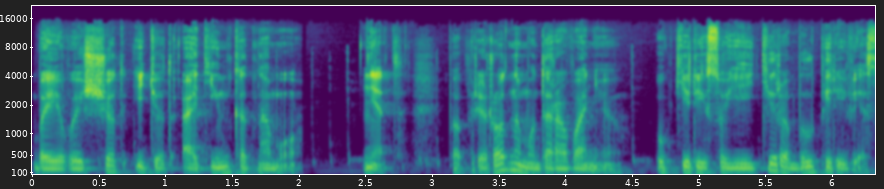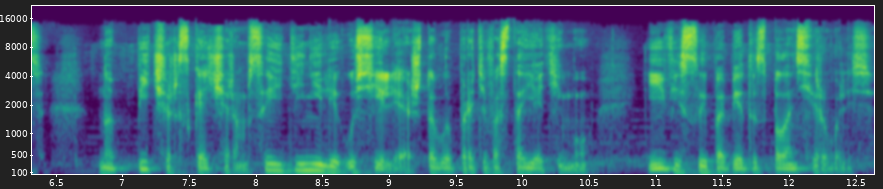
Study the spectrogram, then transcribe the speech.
Боевой счет идет один к одному. Нет, по природному дарованию у Кирису Ейтира был перевес, но питчер с кетчером соединили усилия, чтобы противостоять ему, и весы победы сбалансировались.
